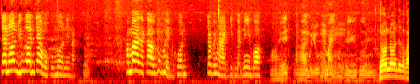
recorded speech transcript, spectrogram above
เจ้านอนอยู่เพื่อนเจ้าบอกกูเมินนี่นะเขามาจะเก่าก็บ่เห็นคนเจ้าไปหากินแบบนี้บ่มาเฮ็ดไม่อยู่เพื่อนนอนนอนจะกับไผ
